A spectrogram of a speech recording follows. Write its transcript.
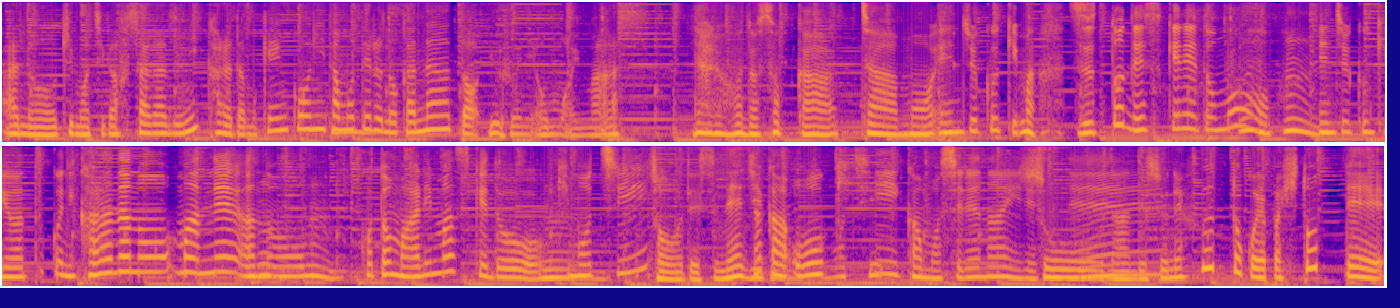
あの気持ちが塞がずに体も健康に保てるのかなというふうに思います。なるほどそっか。じゃあもう円熟期、まあ、ずっとですけれども、うんうん、円熟期は特に体の,、まあねあの、うんうん、こともありますけど、うん、気持ち？そうですねなんか大きいかもしれないですね。そうなんですよね。ふっとこうやっぱ人って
